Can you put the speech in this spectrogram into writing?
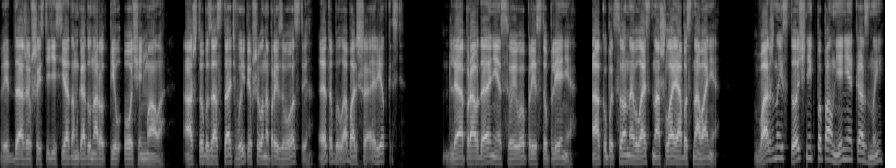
Ведь даже в 60-м году народ пил очень мало. А чтобы застать выпившего на производстве, это была большая редкость. Для оправдания своего преступления оккупационная власть нашла и обоснование. Важный источник пополнения казны,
